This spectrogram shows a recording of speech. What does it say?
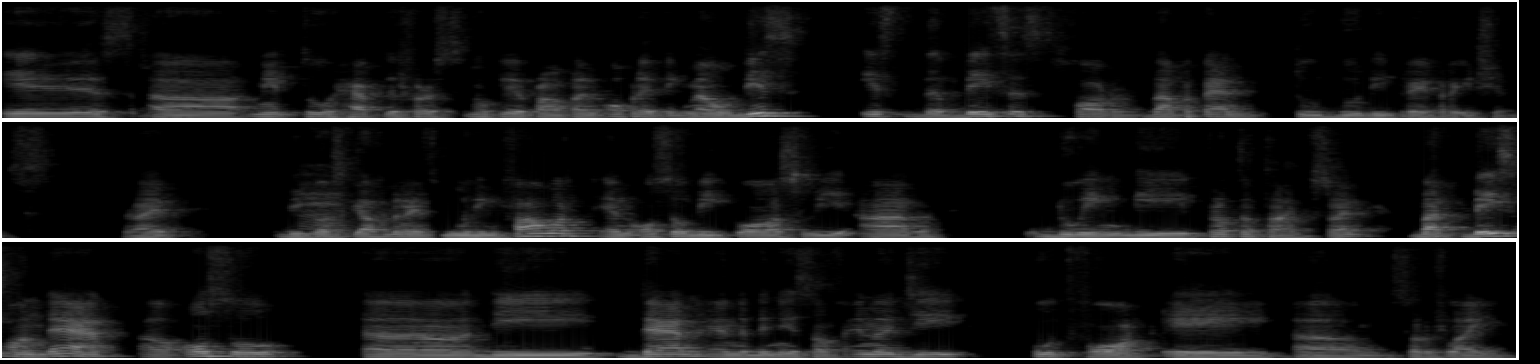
is uh, need to have the first nuclear power plant operating. Now this is the basis for Bapeten to do the preparations, right? Because mm. government is moving forward and also because we are doing the prototypes, right? But based on that, uh, also uh, the DAN and the Minister of Energy put forth a um, sort of like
